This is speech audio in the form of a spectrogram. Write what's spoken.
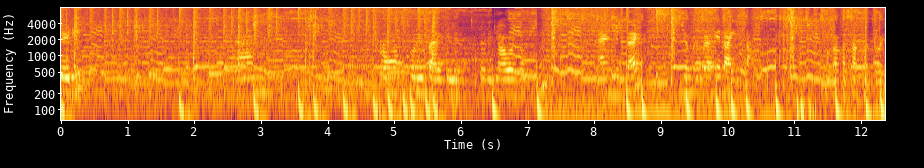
रेडी फ्राय केलेत. प्रदीपला आवडतात अँड विथ दॅट त्याच्याबरोबर आहे रायता बघा कसा खातोय.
